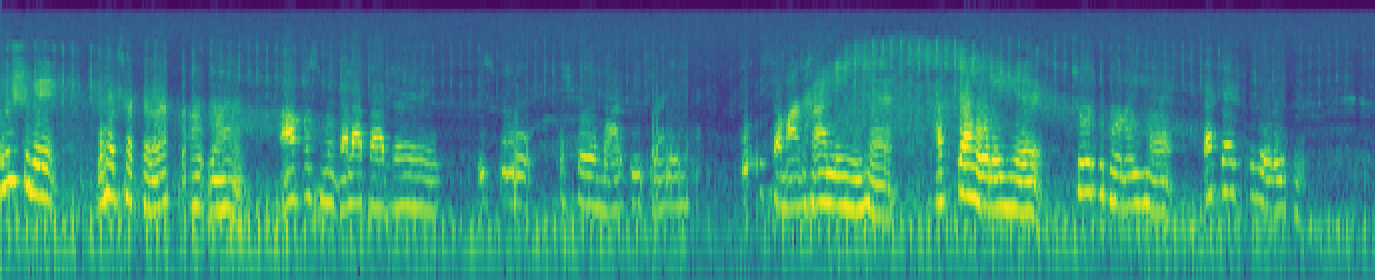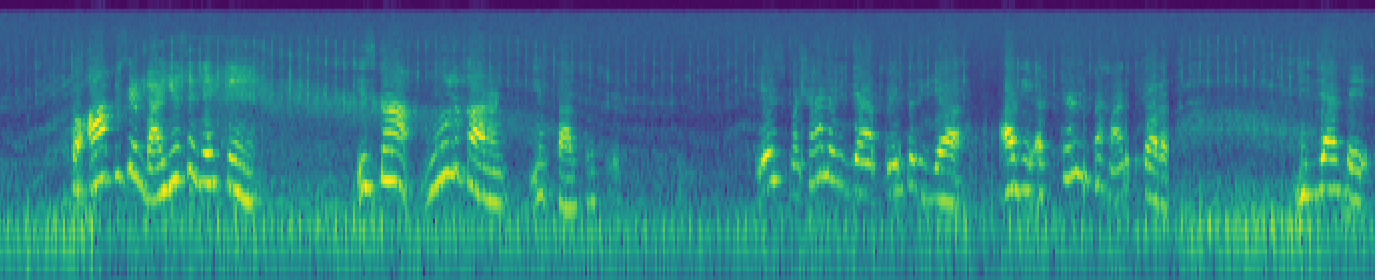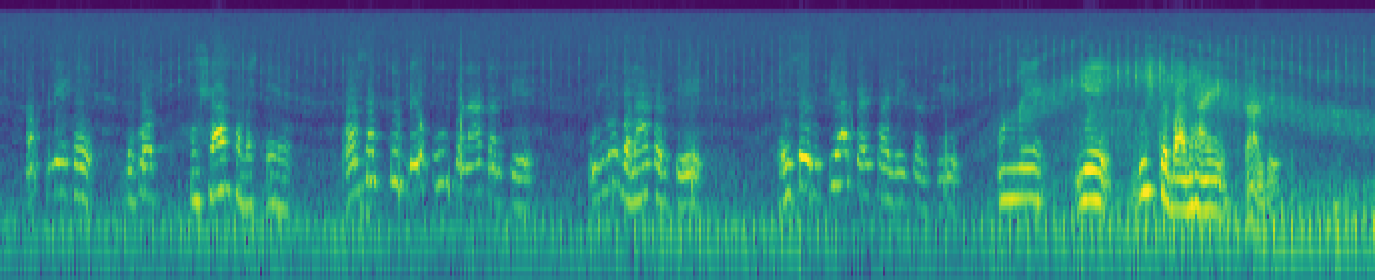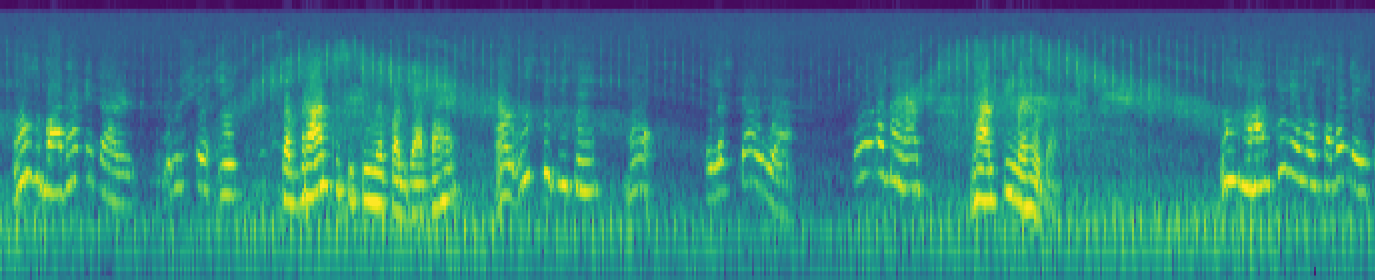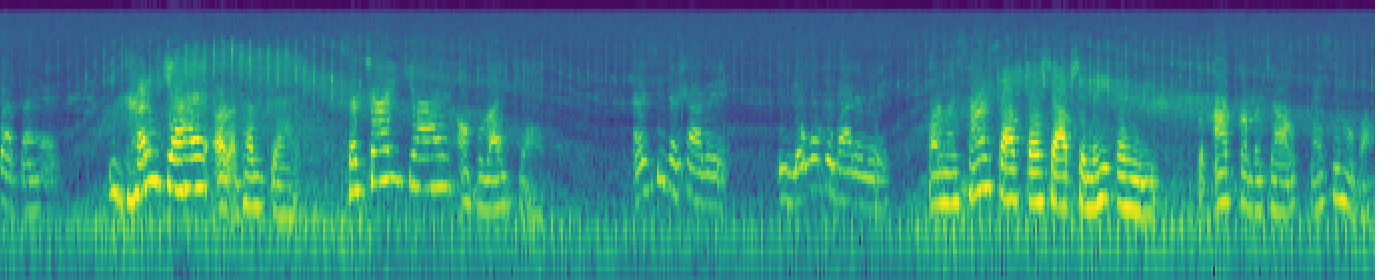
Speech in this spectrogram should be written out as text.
मनुष्य में बहुत सा पड़ा हुआ है। आपस में गला काट रहे हैं इसको उसको मार पीट रहे हैं। कोई समाधान नहीं है। हत्या हो रही है, चोरी हो रही है, डकैती हो रही है। तो आप इसे बाह्य से देखते हैं। इसका मूल कारण ये तांत्रिक है। ये स्मशान विद्या, प्रेत विद्या आदि अत्यंत हानिकारक विद्या से अपने को बहुत होशियार समझते हैं और सबको बेवकूफ़ बना करके, उल्लू बना करके उनसे रुपया पैसा ले करके उनमें ये दुष्ट बाधाएँ डाल देते उस बाधा के कारण मनुष्य एक संभ्रांत स्थिति में पड़ जाता है और उस स्थिति से वो उलझता हुआ पूर्णतः भ्रांति में हो जाता है। उस भ्रांति में वो समझ नहीं पाता है कि धर्म क्या है और अधर्म क्या है, सच्चाई क्या है और बुराई क्या है। ऐसी दशा में इन लोगों के बारे में और मैं साफ़ साफ़ तौर से आपसे नहीं कहूँगी तो आपका बचाव कैसे होगा।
